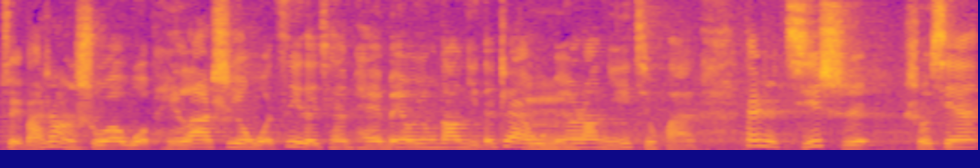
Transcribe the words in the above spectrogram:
嘴巴上说我赔了是用我自己的钱赔，没有用到你的债务，没有让你一起还。但是其实首先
